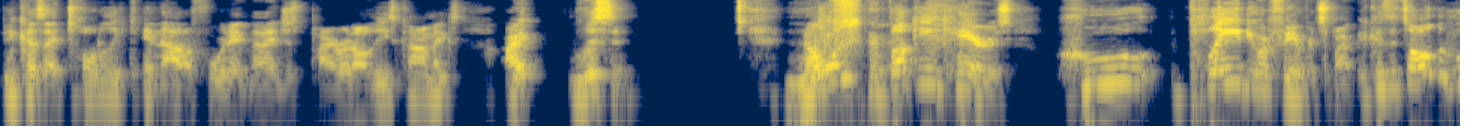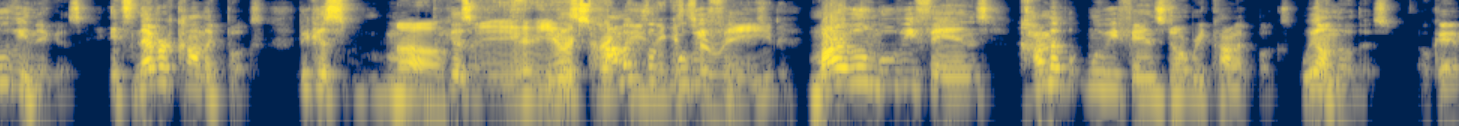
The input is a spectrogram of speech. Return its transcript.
because I totally cannot afford it and I just pirate all these comics. All right, listen. No one fucking cares who played your favorite Spider because it's all the movie niggas. It's never comic books because No, because you, you because expect comic these book niggas movie to fans- read? Marvel movie fans, comic book movie fans don't read comic books. We all know this, okay?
